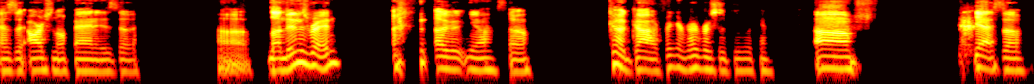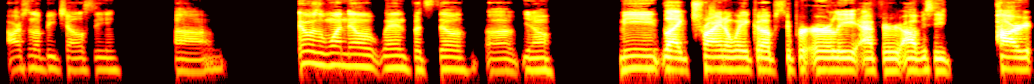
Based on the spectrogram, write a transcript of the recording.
as an Arsenal fan, is uh, uh London's red. uh, you know, so good God, freaking red versus blue again. Um, yeah, so Arsenal beat Chelsea. Um, it was a one 0 win, but still, uh, you know, me like trying to wake up super early after obviously part,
